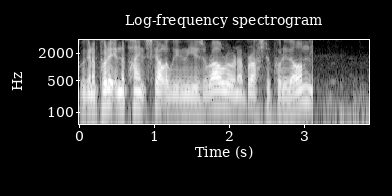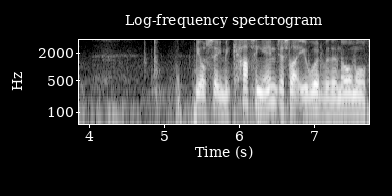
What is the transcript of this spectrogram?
We're going to put it in the paint scuttle. We're going to use a roller and a brush to put it on. You'll see me cutting in just like you would with a normal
